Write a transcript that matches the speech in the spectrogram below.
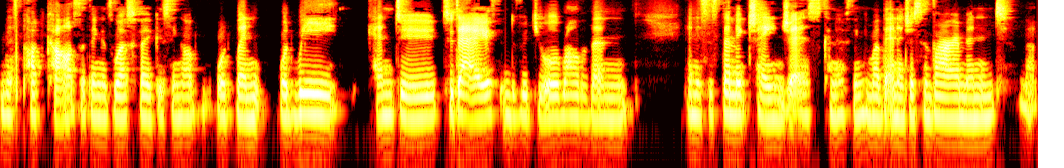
this podcast, I think it's worth focusing on what when what we can do today as individual rather than any systemic changes, kind of thinking about the NHS environment that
